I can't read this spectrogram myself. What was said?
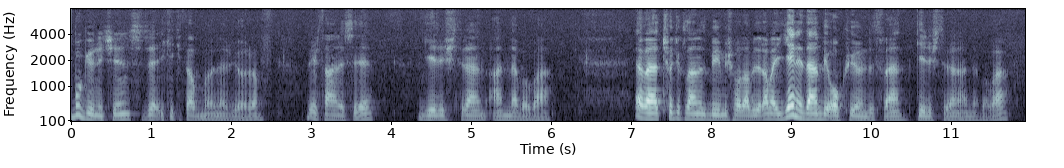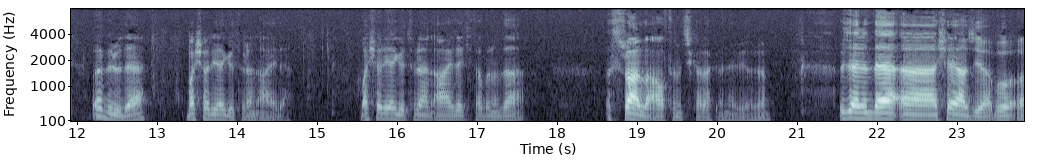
bugün için size iki kitabımı öneriyorum. Bir tanesi Geliştiren Anne Baba. Evet çocuklarınız büyümüş olabilir ama yeniden bir okuyun lütfen. Geliştiren Anne Baba. Öbürü de Başarıya Götüren Aile. Başarıya Götüren Aile kitabını da ısrarla altını çıkarak öneriyorum. Üzerinde e, şey yazıyor bu e,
